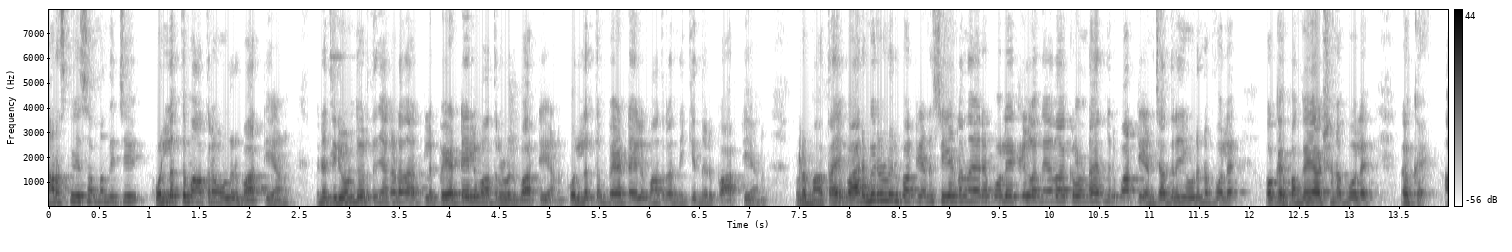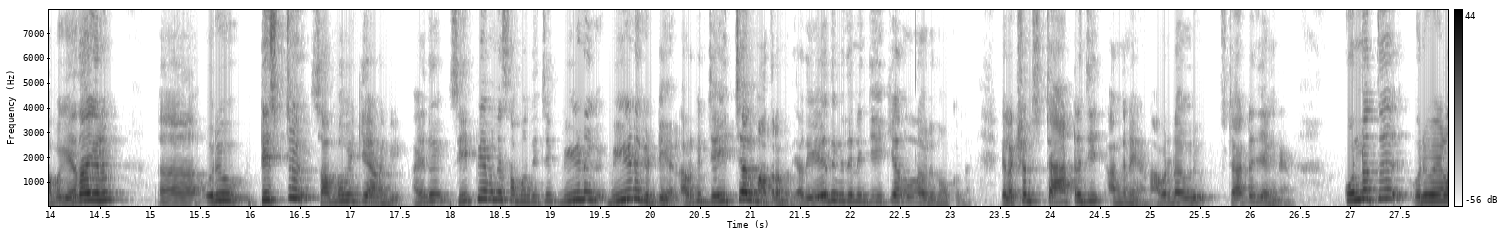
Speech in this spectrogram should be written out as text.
ആർ എസ് പിയെ സംബന്ധിച്ച് കൊല്ലത്ത് മാത്രമുള്ളൊരു പാർട്ടിയാണ്. പിന്നെ തിരുവനന്തപുരത്ത് ഞങ്ങളുടെ നാട്ടിൽ പേട്ടയിൽ മാത്രമുള്ളൊരു പാർട്ടിയാണ്. കൊല്ലത്തും പേട്ടയിലും മാത്രം നിൽക്കുന്ന ഒരു പാർട്ടിയാണ്. വളരെ മഹത്തായ പാരമ്പര്യമുള്ള ഒരു പാർട്ടിയാണ്. ശ്രീകണ്ഠൻ നായരെ പോലെയൊക്കെയുള്ള നേതാക്കൾ ഉണ്ടായിരുന്ന ഒരു പാർട്ടിയാണ്. ചന്ദ്രചൂടനെ പോലെ ഒക്കെ പങ്കജാക്ഷനെ പോലെ ഒക്കെ. അപ്പോൾ ഏതായാലും ഒരു ടിസ്റ്റ് സംഭവിക്കുകയാണെങ്കിൽ അതായത് സി പി എമ്മിനെ സംബന്ധിച്ച് വീണ് വീണ് കിട്ടിയാൽ അവർക്ക് ജയിച്ചാൽ മാത്രം മതി. അത് ഏത് വിധേനയും ജയിക്കുക എന്നുള്ള അവർ നോക്കുന്നത്. ഇലക്ഷൻ സ്ട്രാറ്റജി അങ്ങനെയാണ്. അവരുടെ ഒരു സ്ട്രാറ്റജി അങ്ങനെയാണ്. കൊല്ലത്ത് ഒരു വേള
